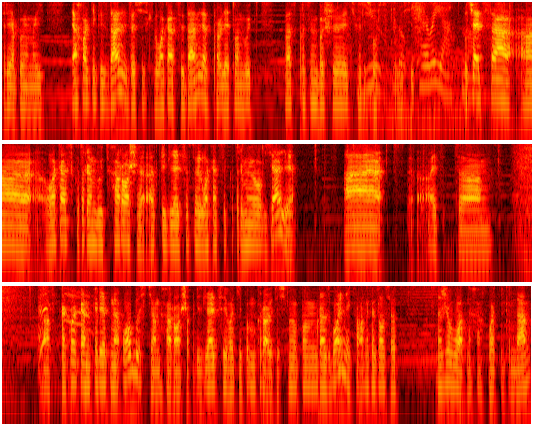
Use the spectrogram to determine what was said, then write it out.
требуемый. И охотник из Данли, то есть если в локации Данли отправлять, то он будет 20% больше этих ресурсов приносить. Получается, э, локация, он будет хороший, определяется в той локации, в которой мы его взяли. А этот... Э, а в какой конкретной области он хорош, определяется его типом крови. То есть мы, по-моему, разбойника, он оказался вот на животных охотником, да?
